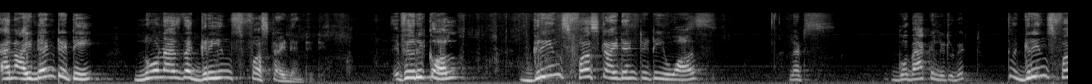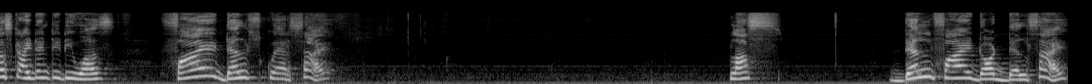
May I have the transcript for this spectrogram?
an identity known as the Green's first identity. If you recall, Green's first identity was, let us go back a little bit. Green's first identity was phi del square psi plus del phi dot del psi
